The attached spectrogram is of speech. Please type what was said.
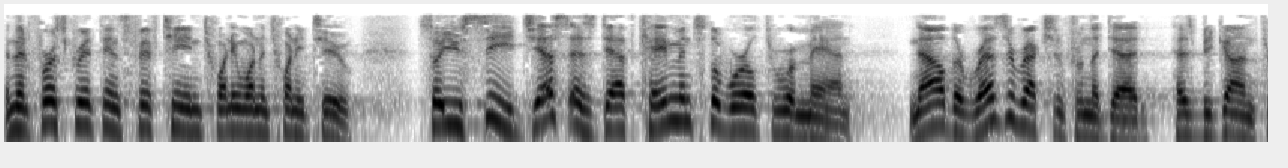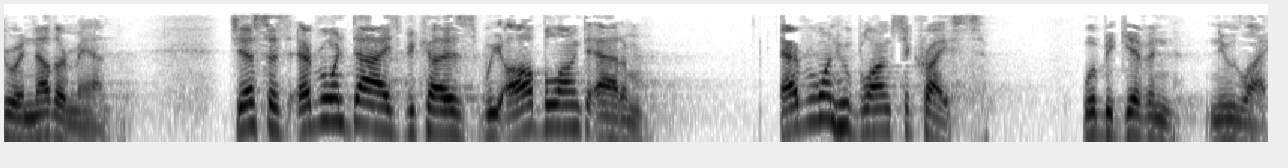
And then 1 Corinthians 15, 21 and 22. So you see, just as death came into the world through a man, now the resurrection from the dead has begun through another man. Just as everyone dies because we all belong to Adam, everyone who belongs to Christ will be given new life.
